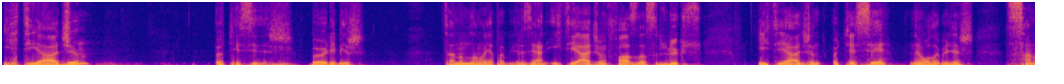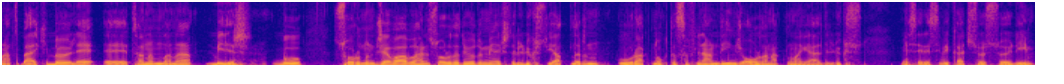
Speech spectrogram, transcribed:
ihtiyacın ötesidir. Böyle bir tanımlama yapabiliriz. Yani ihtiyacın fazlası lüks, ihtiyacın ötesi ne olabilir? Sanat. Belki böyle e, tanımlanabilir. Bu sorunun cevabı hani soruda diyordum ya işte lüks yatların uğrak noktası falan deyince oradan aklıma geldi lüks meselesi birkaç söz söyleyeyim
